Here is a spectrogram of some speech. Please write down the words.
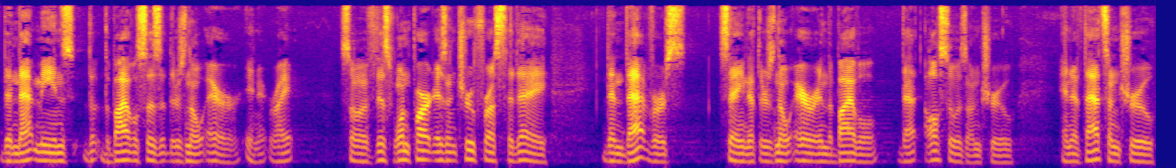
then that means the, the Bible says that there's no error in it, right? So if this one part isn't true for us today, then that verse saying that there's no error in the Bible, that also is untrue. And if that's untrue,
